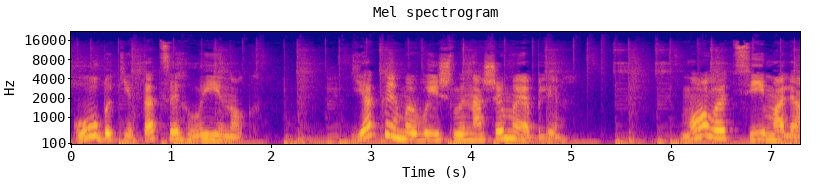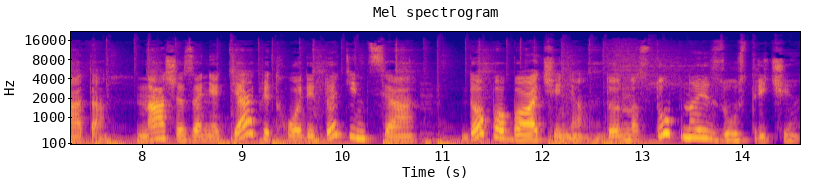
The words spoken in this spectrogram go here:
Кубиків та цеглинок. Якими вийшли наші меблі? Молодці малята! Наше заняття підходить до кінця. До побачення, до наступної зустрічі!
